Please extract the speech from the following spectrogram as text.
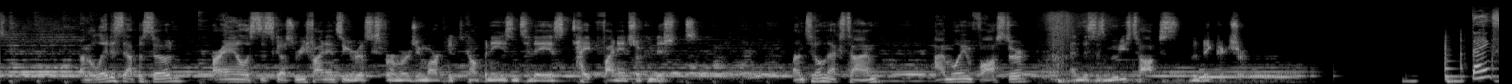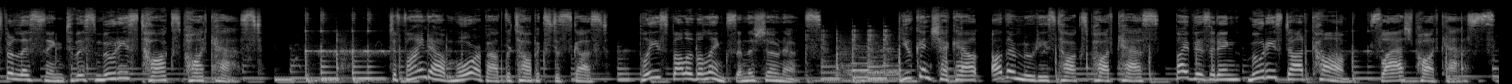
On the latest episode, our analysts discuss refinancing risks for emerging market companies in today's tight financial conditions. Until next time, I'm William Foster, and this is Moody's Talks, the big picture. Thanks for listening to this Moody's Talks podcast. To find out more about the topics discussed, please follow the links in the show notes. You can check out other Moody's Talks podcasts by visiting moodys.com slash podcasts.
